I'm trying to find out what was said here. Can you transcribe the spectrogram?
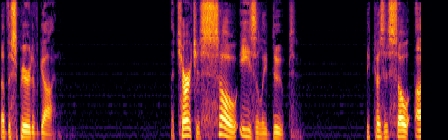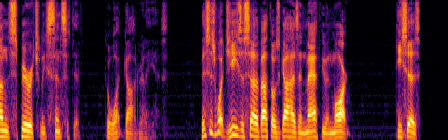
of the Spirit of God. The church is so easily duped because it's so unspiritually sensitive to what God really is. This is what Jesus said about those guys in Matthew and Mark. He says,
